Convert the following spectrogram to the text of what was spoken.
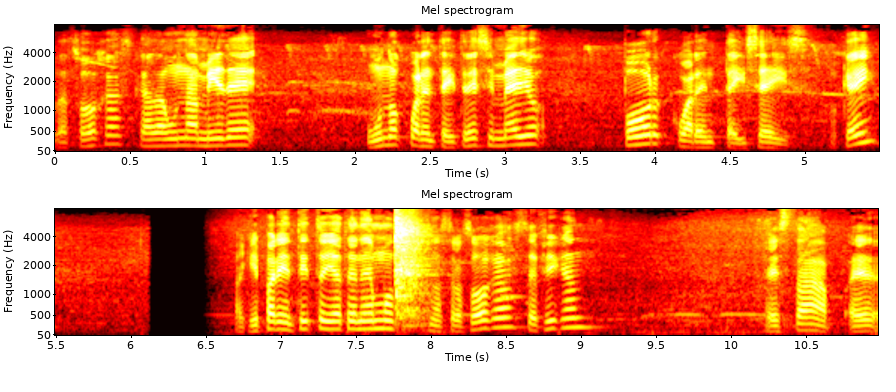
Las hojas, cada una mide 1.43 y medio por 46, ¿ok? Aquí parientito ya tenemos nuestras hojas, ¿se fijan? Esta es,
